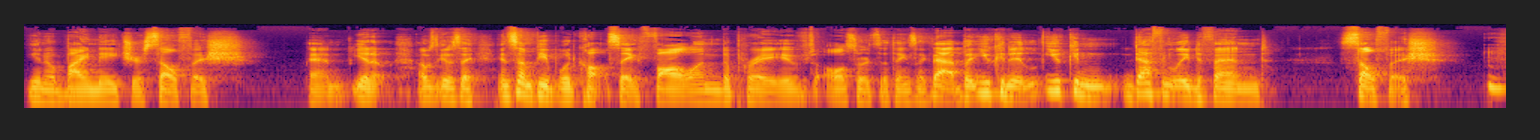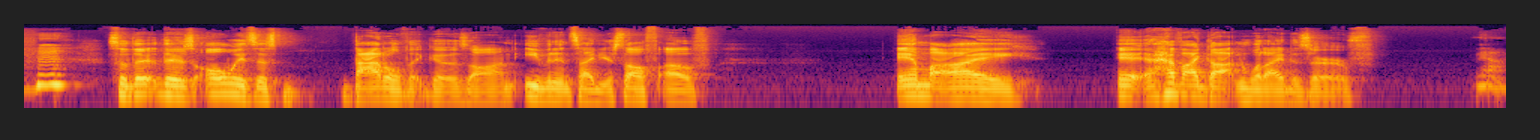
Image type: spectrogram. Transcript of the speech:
you know, by nature selfish and you know i was going to say and some people would call say fallen depraved all sorts of things like that. But you can you can definitely defend selfish. Mm-hmm. so there, there's always this battle that goes on even inside yourself of am i eh, have i gotten what i deserve? Yeah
